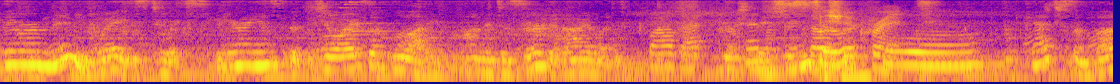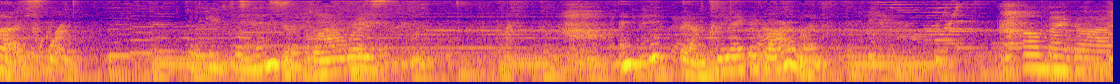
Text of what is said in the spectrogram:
There are many ways to experience the joys of life on a deserted island. Wow, that is so different. Cool. Catch some bugs, tend to flowers, and pick them to make a garland. Oh my gosh.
